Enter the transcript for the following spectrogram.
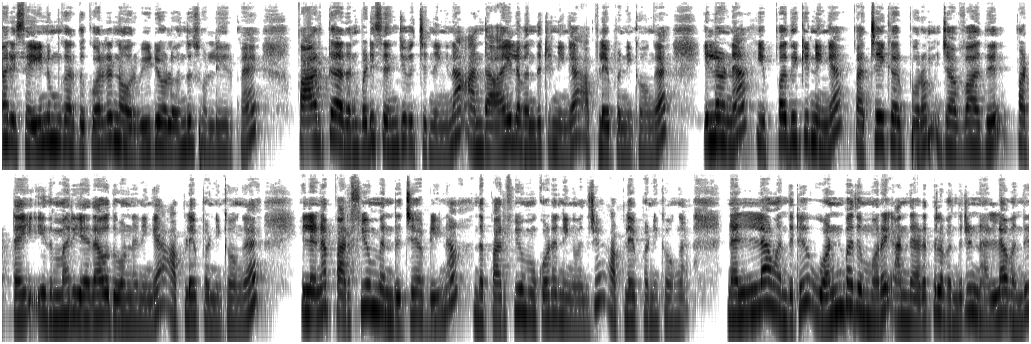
மாதிரி செய்யணுங்கிறது கூட நான் ஒரு வீடியோவில் வந்து சொல்லியிருப்பேன். பார்த்து அதன்படி செஞ்சு வச்சுருந்தீங்கன்னா அந்த ஆயிலை வந்துட்டு நீங்கள் அப்ளை பண்ணிக்கோங்க. இல்லைன்னா இப்போதைக்கு நீங்கள் பச்சை கற்பூரம் கற்பூரம் ஜவ்வாது பட்டை இது மாதிரி ஏதாவது ஒன்று நீங்கள் அப்ளை பண்ணிக்கோங்க. இல்லைன்னா பர்ஃப்யூம் இருந்துச்சு அப்படின்னா அந்த பர்ஃப்யூமை கூட நீங்கள் வந்துட்டு அப்ளை பண்ணிக்கோங்க. நல்லா வந்துட்டு ஒன்பது முறை அந்த இடத்துல வந்துட்டு நல்லா வந்து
